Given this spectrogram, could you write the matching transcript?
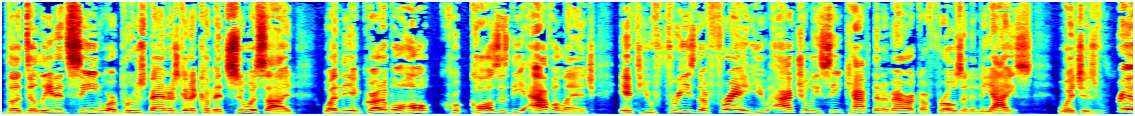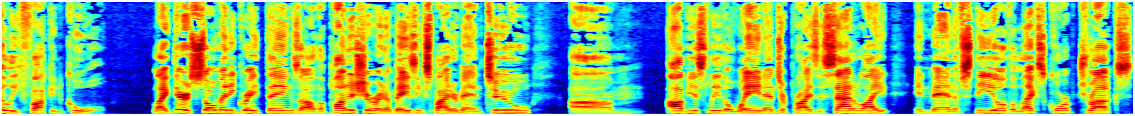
the deleted scene where Bruce Banner is going to commit suicide, when the Incredible Hulk causes the avalanche, if you freeze the frame, you actually see Captain America frozen in the ice, which is really fucking cool. Like, there's so many great things. Uh, the Punisher and Amazing Spider Man 2. Um, obviously, the Wayne Enterprises satellite in Man of Steel, the LexCorp trucks.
